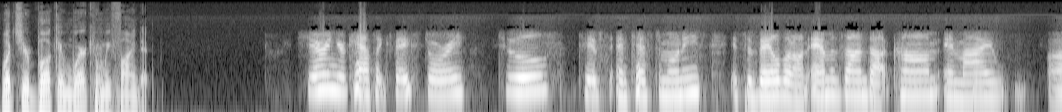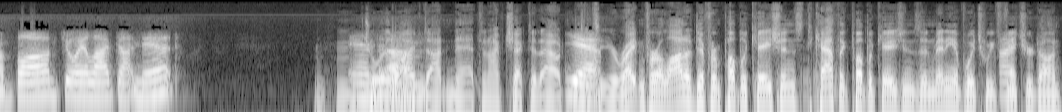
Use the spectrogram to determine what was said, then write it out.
what's your book and where can we find it? Sharing Your Catholic Faith Story: Tools, Tips, and Testimonies. It's available on Amazon.com and my uh, blog joyalive.net. Mm-hmm. Joyalive.net, um, and I've checked it out. Yeah. Nancy. You're writing for a lot of different publications, Catholic publications, and many of which we've right. featured on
